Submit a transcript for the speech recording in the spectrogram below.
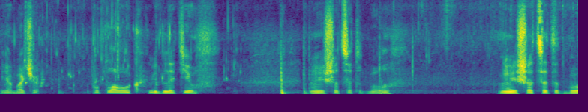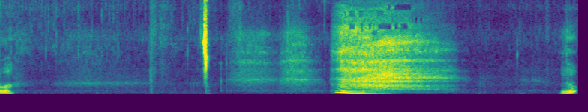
Я бачу, поплавок відлетів. Ну і що це тут було? Ну і що це тут було? Ну,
